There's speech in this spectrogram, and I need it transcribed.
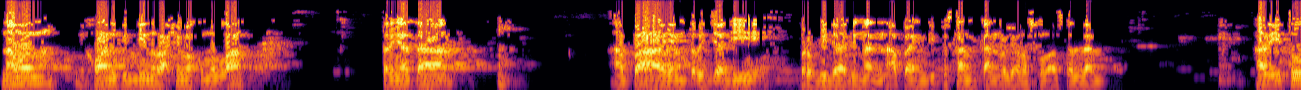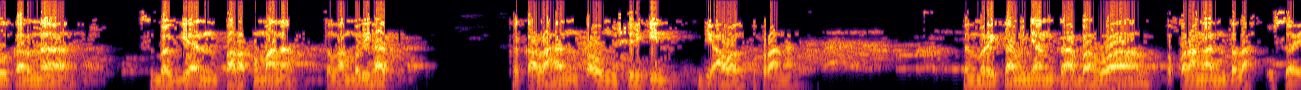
Namun, ikhwan fillah rahimakumullah, ternyata apa yang terjadi berbeda dengan apa yang dipesankan oleh Rasulullah SAW. Hal itu karena sebagian para pemanah telah melihat kekalahan kaum musyrikin di awal peperangan. Dan mereka menyangka bahwa peperangan telah usai.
